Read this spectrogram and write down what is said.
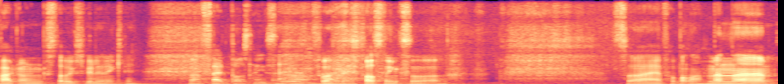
hver gang Stabæk spiller, egentlig. Det var en feilpasning, så For er det pasning, så, så er jeg forbanna. Men eh,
